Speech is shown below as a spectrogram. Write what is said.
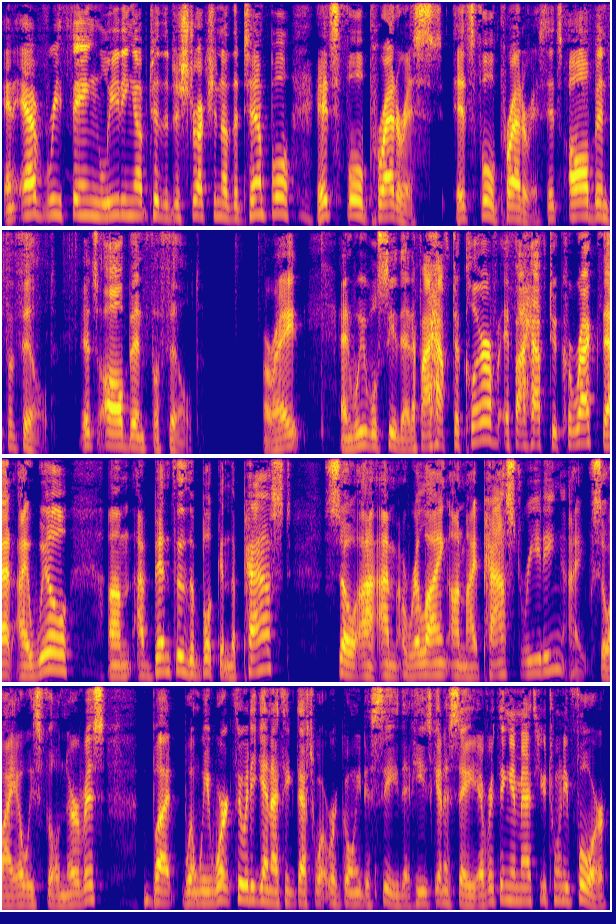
and everything leading up to the destruction of the temple, it's full preterist. It's full preterist. It's all been fulfilled. It's all been fulfilled. All right. And we will see that. If I have to clarify, if I have to correct that, I will. Um, I've been through the book in the past, so I, am relying on my past reading. I, so I always feel nervous. But when we work through it again, I think that's what we're going to see that he's going to say everything in Matthew 24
